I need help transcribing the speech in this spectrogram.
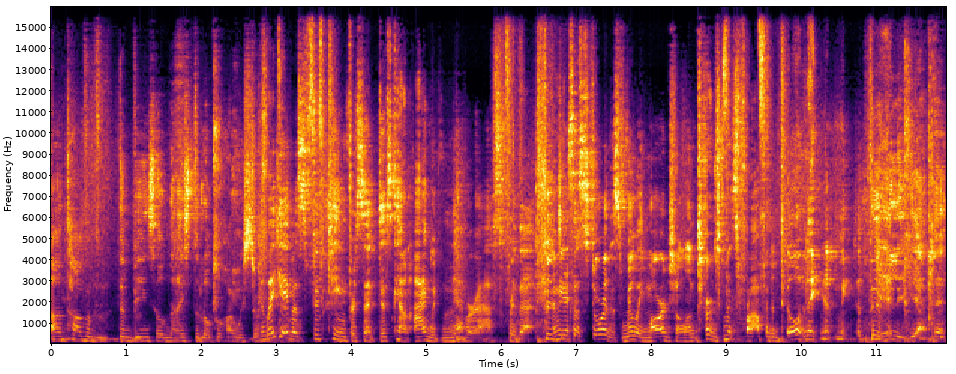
on top of them being so nice. The local hardware store. they gave us fifteen percent discount. I would never ask for that. 50. I mean, it's a store that's really marginal in terms of its profitability. they really, yeah, that,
